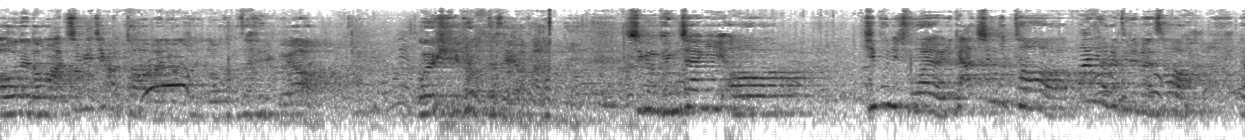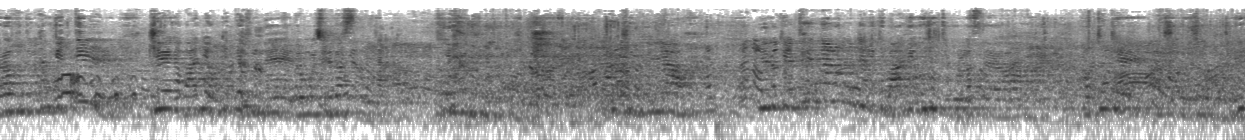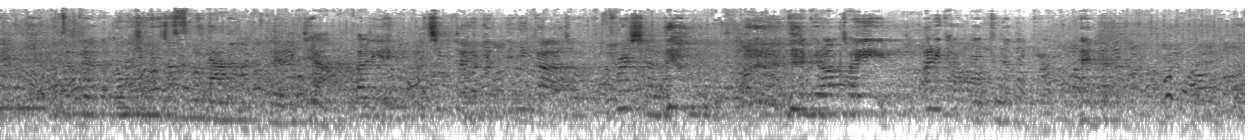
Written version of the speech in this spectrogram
오늘 너무 아침 일찍부터 많이 와주셔서 너무 감사드리고요. 오늘 기분 어떠세요, 바람님? 지금 굉장히 어, 기분이 좋아요. 이렇게 아침부터 파이어를 들으면서 여러분들과 함께 뛸 기회가 많이 없기 때문에 너무 즐겁습니다. 기분이요. 이렇게 팬 여러분들이 이렇게 많이 오실 줄 몰랐어요. 어떻게 아시고 오셨는지 어쨌든 너무 기분이 좋습니다. 네, 민지야, 빨리 아침부터 이렇게 뛰니까 좀 프레시한데요. 네, 그럼 저희 빨리 다음 곡 들려드릴게요. 네.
